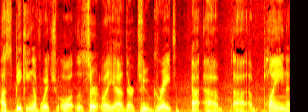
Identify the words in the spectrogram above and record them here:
Uh, speaking of which, well, certainly uh, there are two great uh, uh, uh plane.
